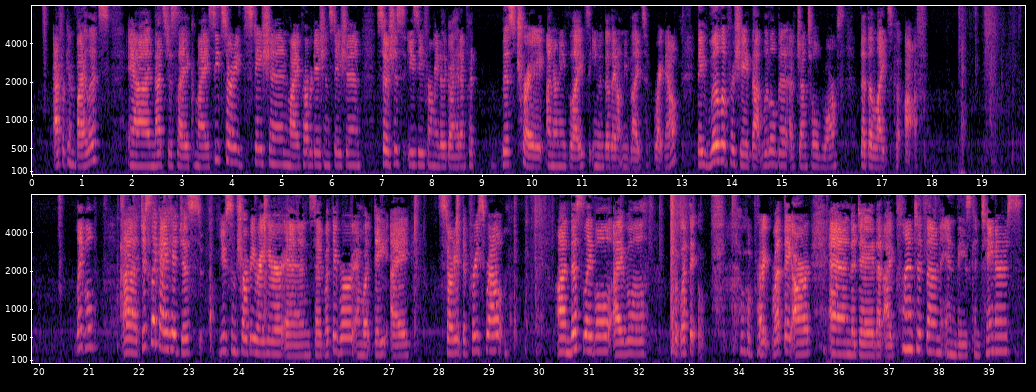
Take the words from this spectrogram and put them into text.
African violets. And that's just like my seed starting station, my propagation station. So it's just easy for me to go ahead and put this tray underneath lights, even though they don't need lights right now. they will appreciate that little bit of gentle warmth that the lights put off. Label. Uh, just like I had just used some Sharpie right here and said what they were and what date I started the pre-sprout. On this label, I will put what they, write what they are and the day that I planted them in these containers.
